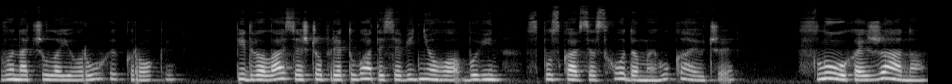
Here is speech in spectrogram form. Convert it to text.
Вона чула його рухи, кроки, підвелася, щоб рятуватися від нього, бо він спускався сходами, гукаючи. Слухай, Жано.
